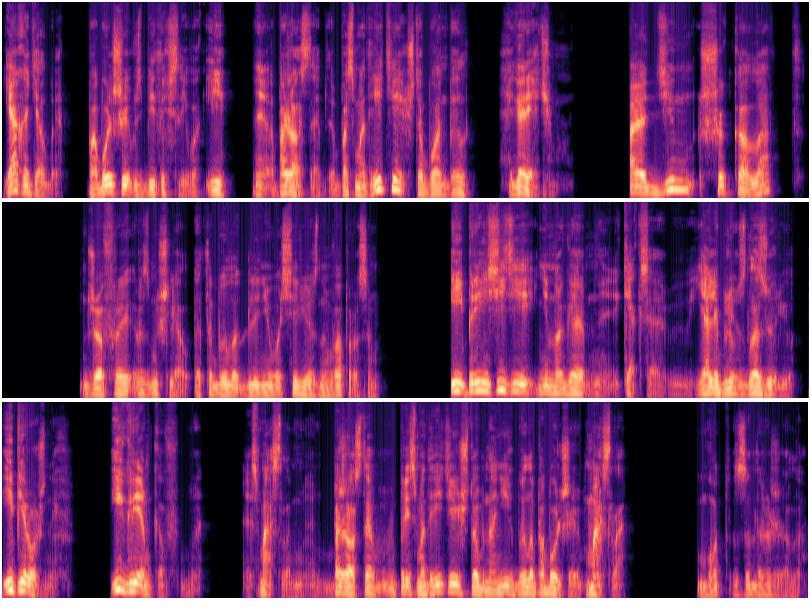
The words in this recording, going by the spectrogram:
Я хотел бы побольше взбитых сливок. И, э, пожалуйста, посмотрите, чтобы он был горячим. Один шоколад? Джоффрей размышлял. Это было для него серьезным вопросом. И принесите немного кекса. Я люблю с глазурью. И пирожных. И гренков. С маслом. Пожалуйста, присмотрите, чтобы на них было побольше масла. Мот задрожала.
